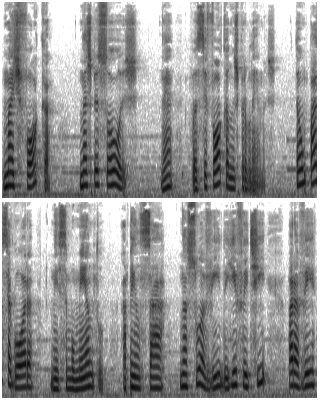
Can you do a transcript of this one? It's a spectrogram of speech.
mas foca nas pessoas né? Você foca nos problemas. Então, passe agora, nesse momento, a pensar na sua vida e refletir para ver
